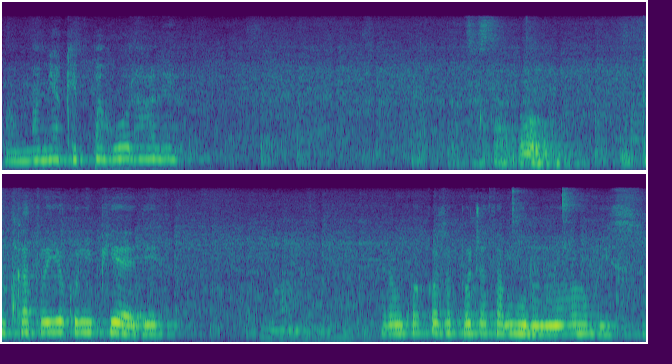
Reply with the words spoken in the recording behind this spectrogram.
Mamma mia che paura Ale. Stato? Oh. Ho toccato io con i piedi. Era un qualcosa appoggiato al muro, non l'avevo visto.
